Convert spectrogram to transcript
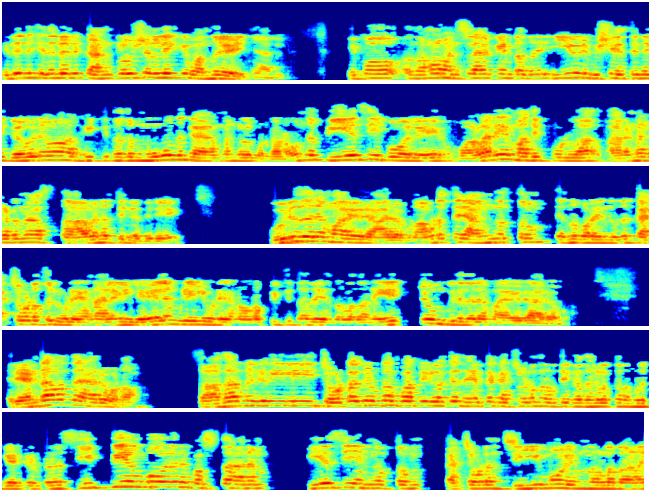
ഇതിന് ഇതിന്റെ ഒരു കൺക്ലൂഷനിലേക്ക് വന്നു കഴിഞ്ഞാൽ ഇപ്പോ നമ്മൾ മനസ്സിലാക്കേണ്ടത് ഈ ഒരു വിഷയത്തിന് ഗൗരവം അർഹിക്കുന്നത് മൂന്ന് കാരണങ്ങൾ കൊണ്ടാണ്. ഒന്ന് പി എസ് സി പോലെ വളരെ മതിപ്പുള്ള ഭരണഘടനാ സ്ഥാപനത്തിനെതിരെ ഗുരുതരമായ ഒരു ആരോപണം. അവിടുത്തെ അംഗത്വം എന്ന് പറയുന്നത് കച്ചവടത്തിലൂടെയാണ് അല്ലെങ്കിൽ ലേലം വിളിയിലൂടെയാണ് ഉറപ്പിക്കുന്നത് എന്നുള്ളതാണ് ഏറ്റവും ഗുരുതരമായ ഒരു ആരോപണം. രണ്ടാമത്തെ ആരോപണം സാധാരണഗതിയിൽ ഈ ചോട്ടാ ചോട്ടാ പാർട്ടികളൊക്കെ നേരത്തെ കച്ചവടം നടത്തിയ കഥകളൊക്കെ നമ്മൾ കേട്ടിട്ടുണ്ട്. സി പി എം പോലൊരു പ്രസ്ഥാനം പി എസ് സി അംഗത്വം കച്ചവടം ചെയ്യുമോ എന്നുള്ളതാണ്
